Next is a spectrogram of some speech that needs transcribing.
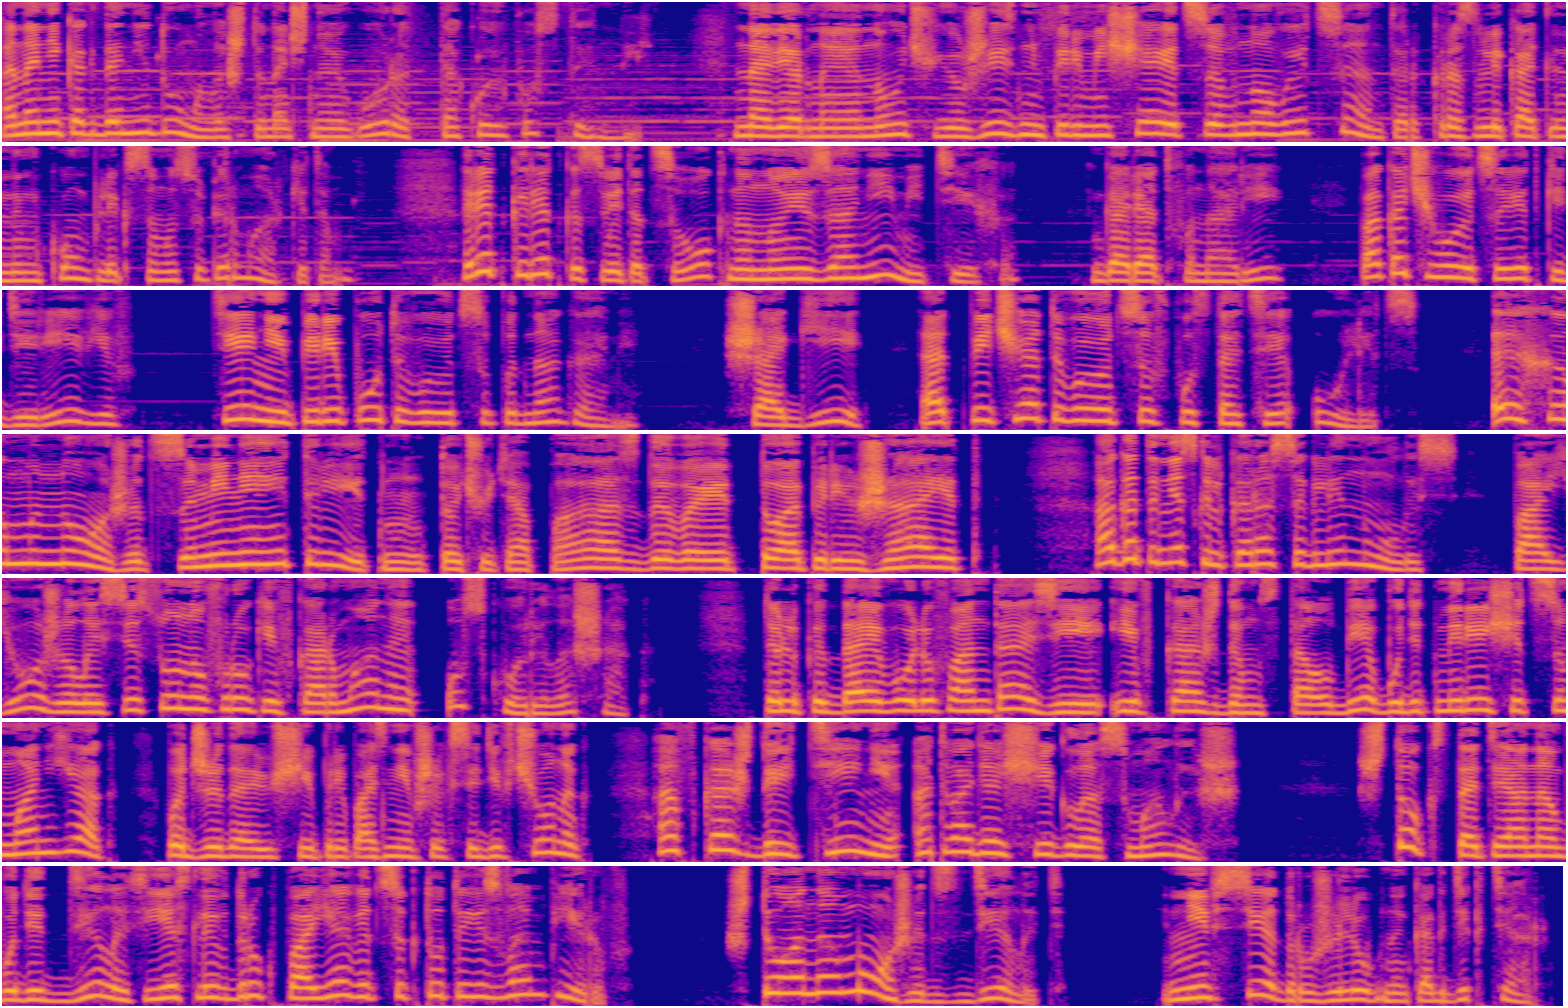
Она никогда не думала, что ночной город такой пустынный. Наверное, ночью жизнь перемещается в новый центр, к развлекательным комплексам и супермаркетам. Редко-редко светятся окна, но и за ними тихо. Горят фонари, покачиваются ветки деревьев, тени перепутываются под ногами. Шаги отпечатываются в пустоте улиц. Эхо множится, меняет ритм, то чуть опаздывает, то опережает. Агата несколько раз оглянулась, поежилась и, сунув руки в карманы, ускорила шаг. Только дай волю фантазии, и в каждом столбе будет мерещиться маньяк, поджидающий припозднившихся девчонок, а в каждой тени отводящий глаз малыш. Что, кстати, она будет делать, если вдруг появится кто-то из вампиров? Что она может сделать? Не все дружелюбны, как Дегтяр.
